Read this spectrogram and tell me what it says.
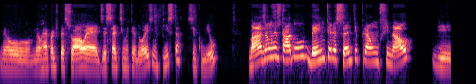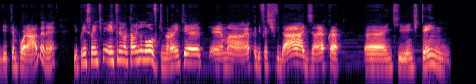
Meu, meu recorde pessoal é 17,52 em pista, 5 mil. Mas é um resultado bem interessante para um final de, de temporada, né? E principalmente entre Natal e Ano Novo, que normalmente é, é uma época de festividades, uma época é, em que a gente tem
